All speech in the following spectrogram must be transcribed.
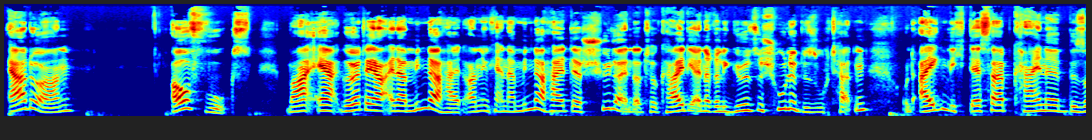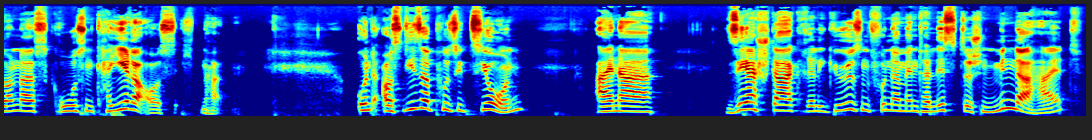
Erdogan aufwuchs, war er, gehörte er einer Minderheit an, nämlich einer Minderheit der Schüler in der Türkei, die eine religiöse Schule besucht hatten und eigentlich deshalb keine besonders großen Karriereaussichten hatten. Und aus dieser Position einer sehr stark religiösen, fundamentalistischen Minderheit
